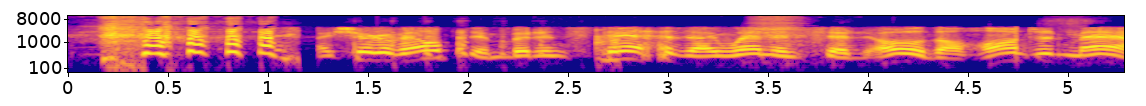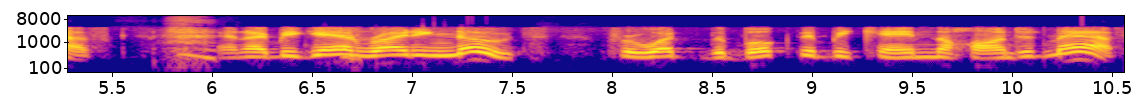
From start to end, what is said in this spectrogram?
I should have helped him, but instead I went and said, "Oh, the haunted mask," and I began writing notes for what the book that became the haunted mask,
